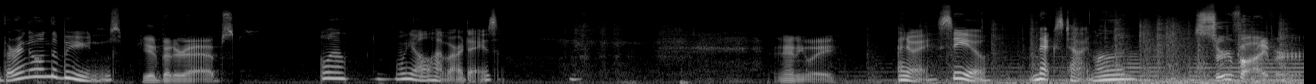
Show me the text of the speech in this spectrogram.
Bring on the beans. He had better abs. Well, we all have our days. Anyway, Anyway, see you next time on Survivor.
